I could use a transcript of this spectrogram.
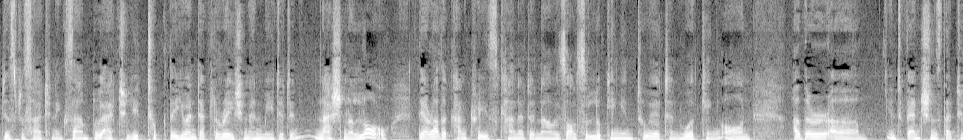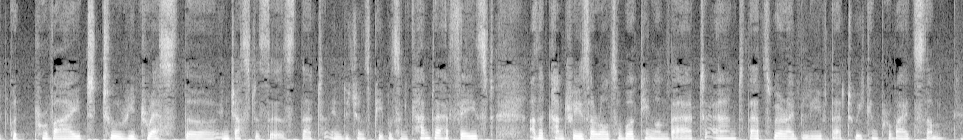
just to cite an example, actually took the UN Declaration and made it in national law. There are other countries, Canada now is also looking into it and working on other um, interventions that it could provide to redress the injustices that Indigenous peoples in Canada have faced. Other countries are also working on that, and that's where I believe that we can provide some mm-hmm.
